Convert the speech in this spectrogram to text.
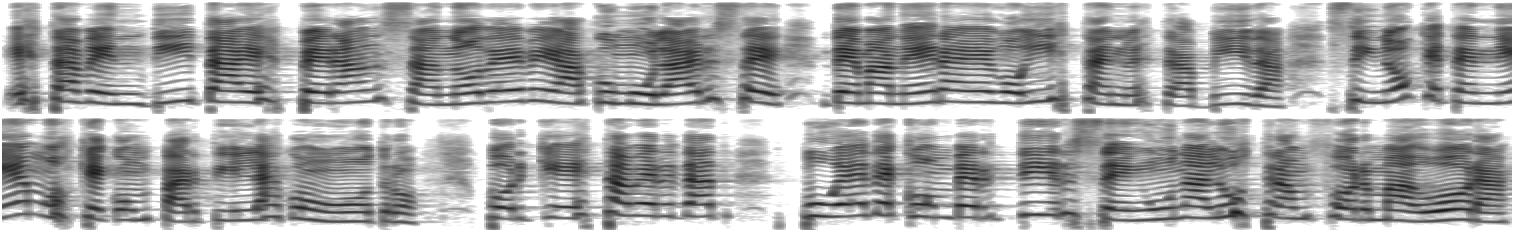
esta bendita esperanza no debe acumularse de manera egoísta en nuestras vidas, sino que tenemos que compartirla con otros, porque esta verdad puede convertirse en una luz transformadora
